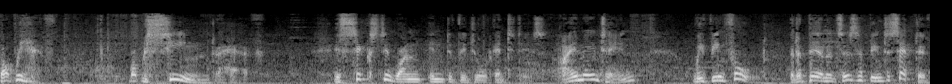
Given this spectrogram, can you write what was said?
what we have, what we seem to have, is 61 individual entities. I maintain we've been fooled, that appearances have been deceptive.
